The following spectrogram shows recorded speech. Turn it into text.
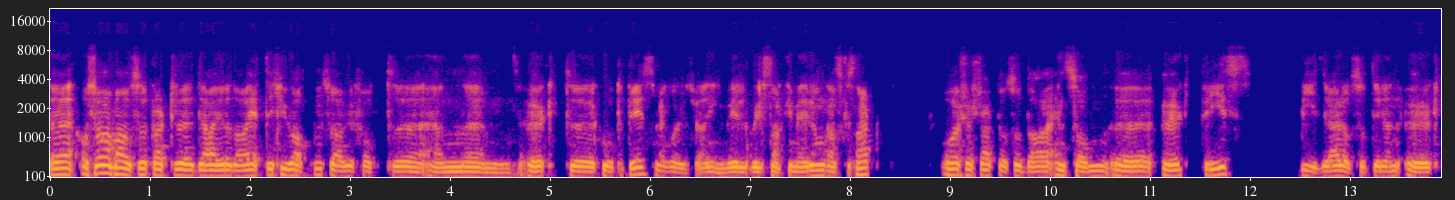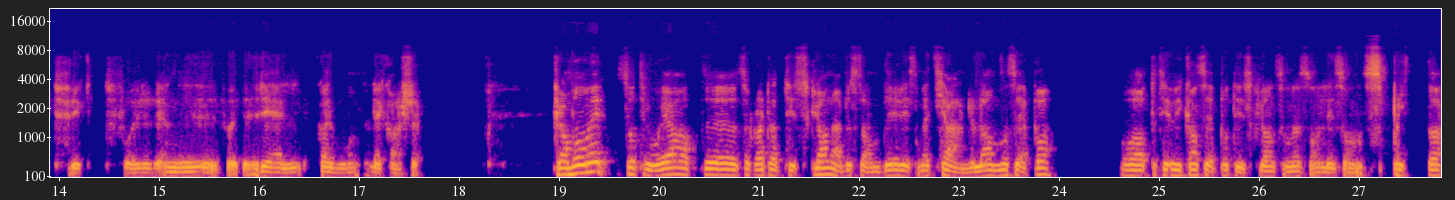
Eh, og så har man også klart, det har jo da Etter 2018 så har vi fått eh, en økt kvotepris, som jeg går ut fra at Ingvild vil snakke mer om ganske snart. Og selvsagt også da en sånn økt pris bidrar også til en økt frykt for en for reell karbonlekkasje. Framover så tror jeg at, eh, så klart at Tyskland er bestandig liksom et kjerneland å se på. Og at vi kan se på Tyskland som en sånn litt sånn splitta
